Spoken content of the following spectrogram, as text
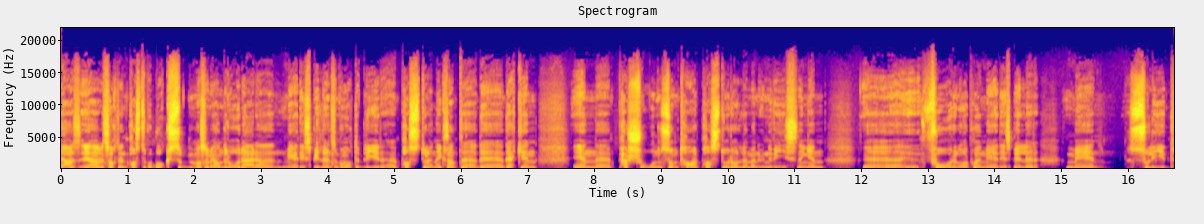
jeg har, sagt en pastor på boks. altså Med andre ord, det er mediespilleren som på en måte blir eh, pastoren. ikke sant? Det, det, det er ikke en, en, eh, person som tar pastorrollen, men undervisningen eh, foregår på en mediespiller med solid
